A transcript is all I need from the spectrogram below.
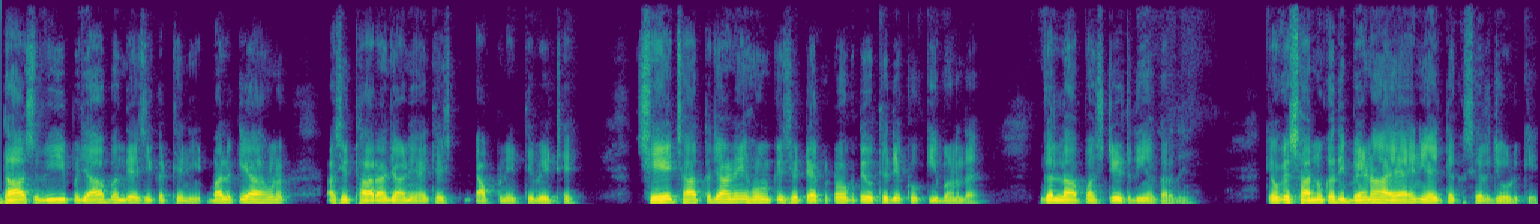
10 20 50 ਬੰਦੇ ਅਸੀਂ ਇਕੱਠੇ ਨਹੀਂ। ਬਲਕਿ ਆ ਹੁਣ ਅਸੀਂ 18 ਜਾਣੇ ਆ ਇੱਥੇ, ਆਪਣੇ ਇੱਥੇ ਬੈਠੇ। ਛੇ ਛੱਤ ਜਾਣੇ ਹੋਣ ਕਿਸੇ ਟਿਕਟੋਕ ਤੇ ਉੱਥੇ ਦੇਖੋ ਕੀ ਬਣਦਾ। ਹੈ। ਗੱਲਾਂ ਆਪਾਂ ਸਟੇਟ ਦੀਆਂ ਕਰਦੇ ਹਾਂ। ਕਿਉਂਕਿ ਸਾਨੂੰ ਕਦੀ ਬਹਿਣਾ ਆਇਆ ਹੀ ਨਹੀਂ ਅਜੇ ਤੱਕ ਸਿਰ ਜੋੜ ਕੇ।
